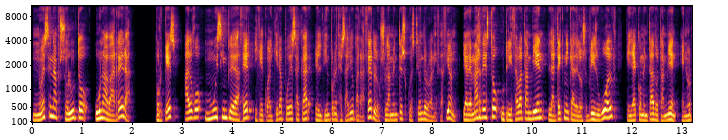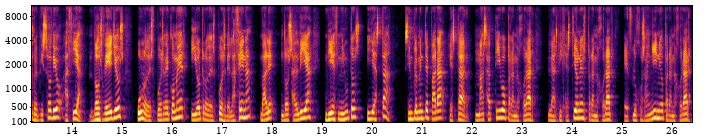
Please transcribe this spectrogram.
no es en absoluto una barrera, porque es algo muy simple de hacer y que cualquiera puede sacar el tiempo necesario para hacerlo, solamente es cuestión de organización. Y además de esto, utilizaba también la técnica de los brisk walk, que ya he comentado también en otro episodio, hacía dos de ellos, uno después de comer y otro después de la cena, ¿vale? Dos al día, 10 minutos y ya está simplemente para estar más activo, para mejorar las digestiones, para mejorar el flujo sanguíneo, para mejorar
